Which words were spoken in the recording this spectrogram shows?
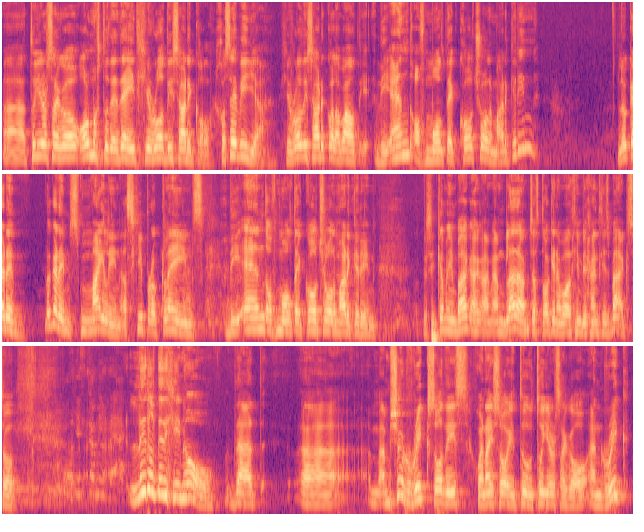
Uh, two years ago, almost to the date, he wrote this article. Jose Villa, he wrote this article about the end of multicultural marketing. Look at him. Look at him smiling as he proclaims the end of multicultural marketing. Is he coming back? I, am glad I'm just talking about him behind his back. So, little did he know that uh, I'm sure Rick saw this when I saw it too, two years ago, and Rick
